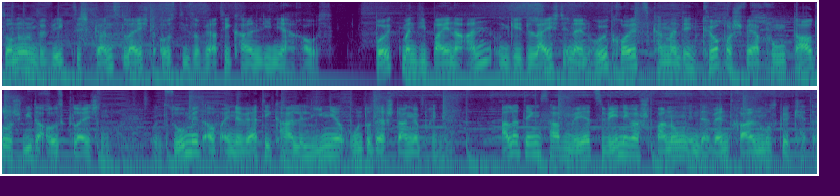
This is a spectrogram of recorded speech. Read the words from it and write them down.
sondern bewegt sich ganz leicht aus dieser vertikalen Linie heraus. Beugt man die Beine an und geht leicht in ein Hohlkreuz, kann man den Körperschwerpunkt dadurch wieder ausgleichen und somit auf eine vertikale Linie unter der Stange bringen. Allerdings haben wir jetzt weniger Spannung in der ventralen Muskelkette.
